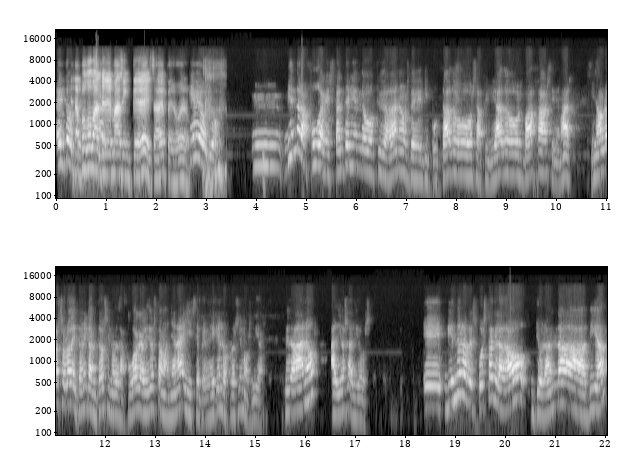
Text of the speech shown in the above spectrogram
Entonces, tampoco va a tener más interés, ¿sabes? Pero bueno. ¿Qué veo yo? Mm, viendo la fuga que están teniendo ciudadanos de diputados, afiliados, bajas y demás, y no hablo solo de Tony Cantó, sino de la fuga que ha habido esta mañana y se prevé que en los próximos días. Ciudadanos, adiós, adiós. Eh, viendo la respuesta que le ha dado Yolanda Díaz,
